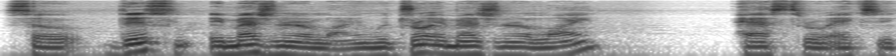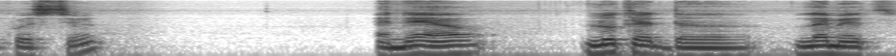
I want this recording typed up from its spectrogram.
So this imaginary line, we draw imaginary line, pass through x equals 2. And now look at the limit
